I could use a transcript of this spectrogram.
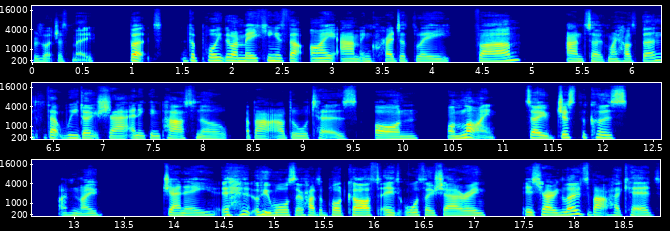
Or is that just me? But the point that I'm making is that I am incredibly firm, and so is my husband, that we don't share anything personal about our daughters on online. So just because I don't know, Jenny, who also has a podcast, is also sharing is sharing loads about her kids,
